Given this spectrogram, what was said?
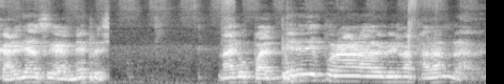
కళిదాసు కాళిదాసు గారినే ప్రశ్న నాకు పద్దెనిమిది పురాణాలు విన్న ఫలం రావాలి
